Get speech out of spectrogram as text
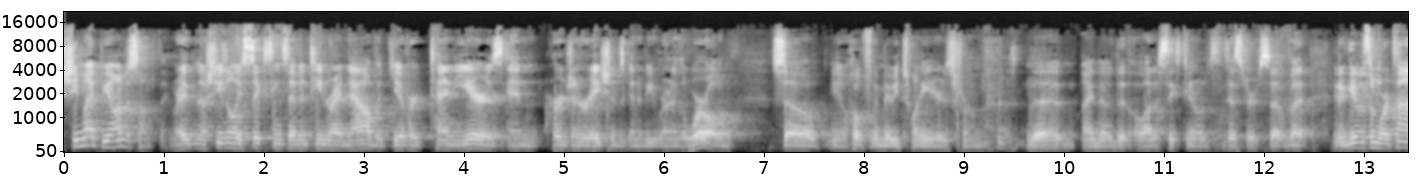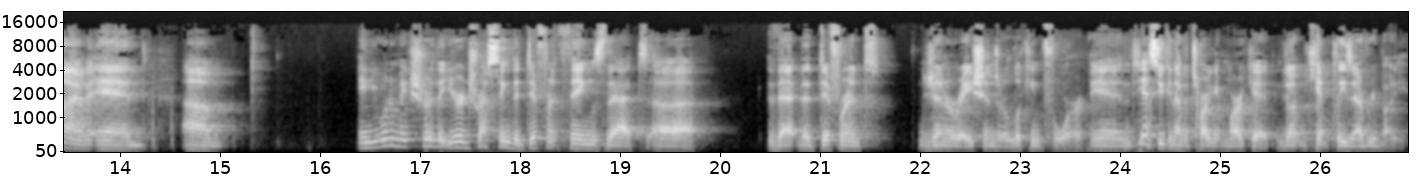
She might be onto something, right? Now she's only 16, 17 right now, but give her 10 years and her generation is going to be running the world so, you know, hopefully maybe 20 years from the, I know that a lot of 16 year old sisters. So, but, you know, give them some more time and, um, and you want to make sure that you're addressing the different things that, uh, that, that different generations are looking for. And yes, you can have a target market. You, you can't please everybody,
